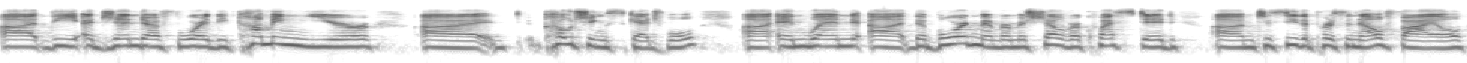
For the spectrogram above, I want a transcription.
uh, the agenda for the coming year uh, coaching schedule. Uh, and when uh, the board member, Michelle, requested um, to see the personnel file,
